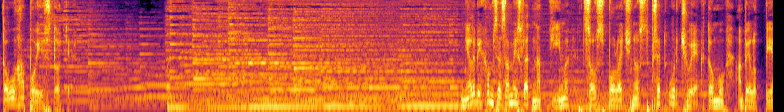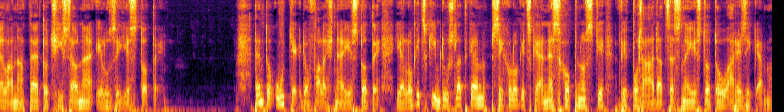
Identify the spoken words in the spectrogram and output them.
Touha po jistotě. Měli bychom se zamyslet nad tím, co společnost předurčuje k tomu, aby lpěla na této číselné iluzi jistoty. Tento útěk do falešné jistoty je logickým důsledkem psychologické neschopnosti vypořádat se s nejistotou a rizikem.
